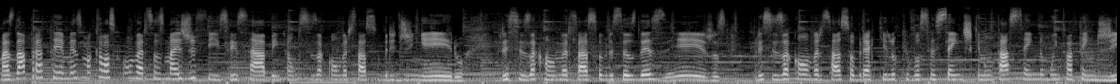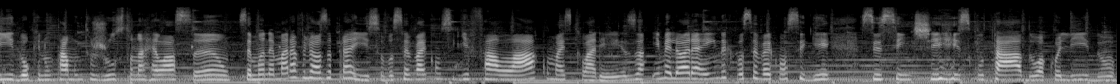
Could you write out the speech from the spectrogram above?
Mas dá para ter mesmo aquelas conversas mais difíceis, sabe? Então precisa conversar sobre dinheiro, precisa conversar sobre seus desejos, precisa conversar sobre aquilo que você sente que não está sendo muito atendido ou que não está muito justo na relação. Semana é maravilhosa para isso. Você vai conseguir falar com mais clareza e melhor ainda que você vai conseguir se sentir escutado, acolhido,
